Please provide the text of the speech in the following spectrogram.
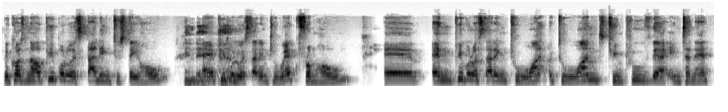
because now people were starting to stay home, uh, people were starting to work from home, um, and people were starting to want to want to improve their internet.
